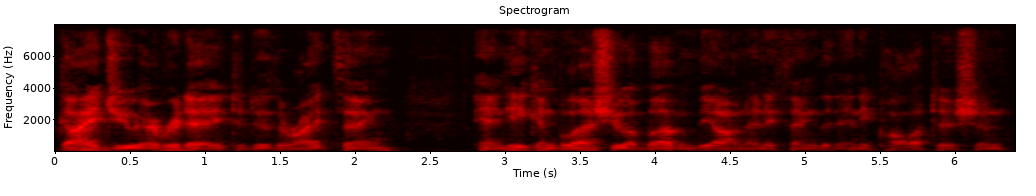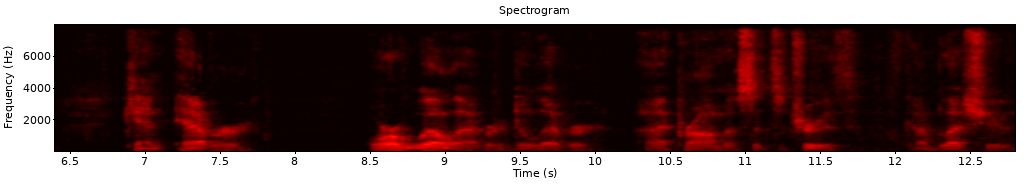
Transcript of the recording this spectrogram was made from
guide you every day to do the right thing, and he can bless you above and beyond anything that any politician can ever or will ever deliver. I promise. It's the truth. God bless you.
